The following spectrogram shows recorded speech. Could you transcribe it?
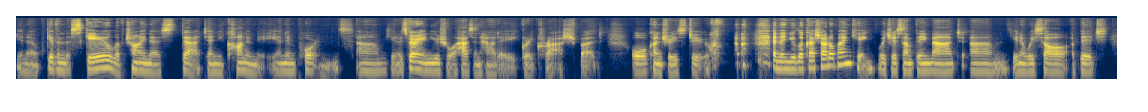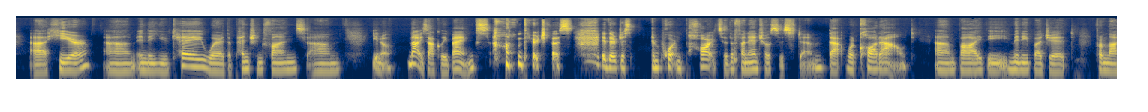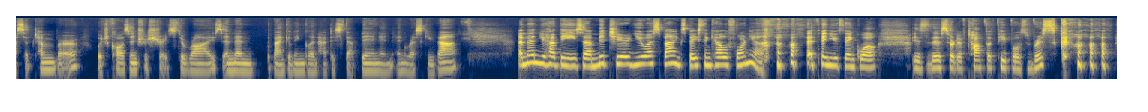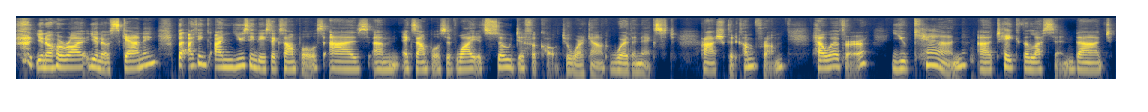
you know, given the scale of China's debt and economy and importance, um, you know, it's very unusual. It hasn't had a great crash, but all countries do. and then you look at shadow banking, which is something that um, you know we saw a bit uh, here um, in the UK, where the pension funds, um, you know, not exactly banks, they're just they're just important parts of the financial system that were caught out um, by the mini budget from last September, which caused interest rates to rise. And then the Bank of England had to step in and, and rescue that. And then you have these uh, mid tier US banks based in California. and then you think, well, is this sort of top of people's risk, you know, hori- you know, scanning? But I think I'm using these examples as um, examples of why it's so difficult to work out where the next crash could come from. However, you can uh, take the lesson that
